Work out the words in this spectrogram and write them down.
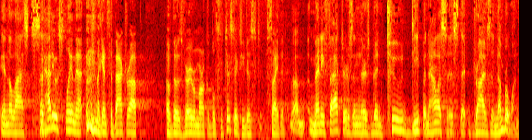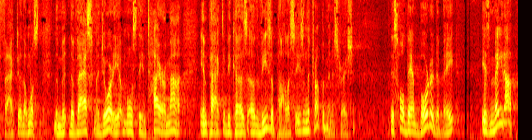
in the last. Census. But how do you explain that against the backdrop of those very remarkable statistics you just cited? Um, many factors, and there's been two deep analysis that drives the number one factor. The, almost the, the vast majority, almost the entire amount, impacted because of the visa policies in the Trump administration. This whole damn border debate is made up.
